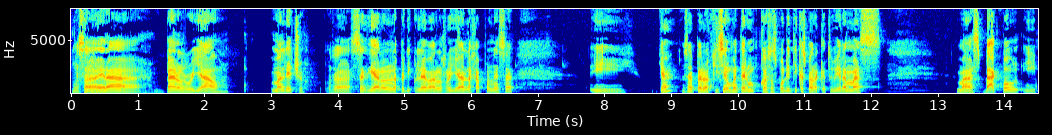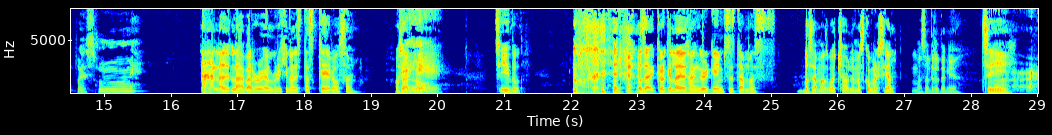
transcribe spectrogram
O sea, era Battle Royale mal hecho. O sea, se guiaron en la película de Battle Royale, la japonesa, y ya, o sea, pero quisieron meter cosas políticas para que tuviera más, más backbone, y pues, meh. Ah, la, la Battle Royale original está asquerosa. O sea, no. Eh. Sí, dude. No. o sea, creo que la de Hunger Games está más, o sea, más watchable, más comercial. Más entretenida. Sí, Ah,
